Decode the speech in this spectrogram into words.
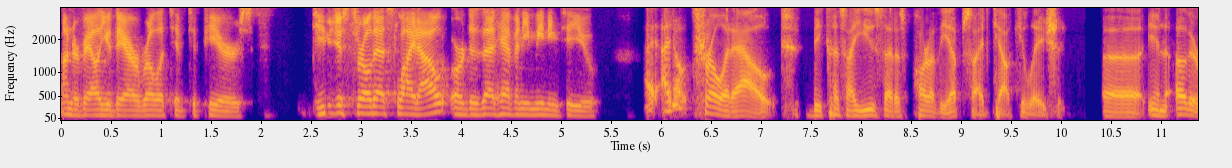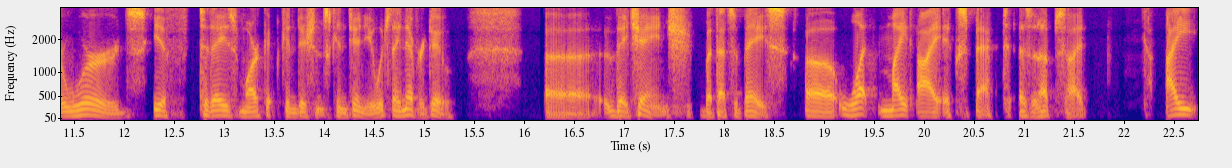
undervalued they are relative to peers. Do you just throw that slide out or does that have any meaning to you? I, I don't throw it out because I use that as part of the upside calculation. Uh, in other words, if today's market conditions continue, which they never do, uh, they change, but that's a base. Uh, what might I expect as an upside? I,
